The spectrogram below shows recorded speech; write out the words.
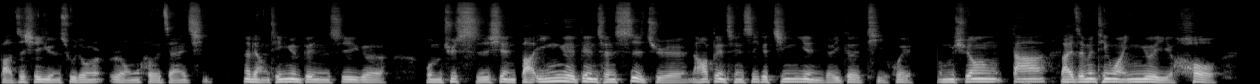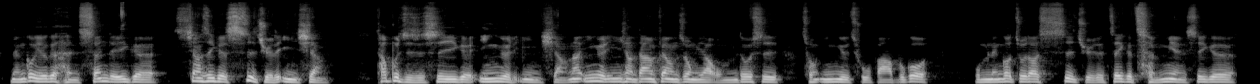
把这些元素都融合在一起。那两厅院变成是一个我们去实现，把音乐变成视觉，然后变成是一个经验的一个体会。我们希望大家来这边听完音乐以后。能够有一个很深的一个，像是一个视觉的印象，它不只是一个音乐的印象。那音乐的印象当然非常重要，我们都是从音乐出发。不过，我们能够做到视觉的这个层面，是一个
